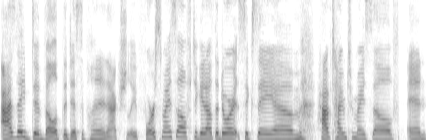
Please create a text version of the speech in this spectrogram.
as I developed the discipline and actually forced myself to get out the door at 6 a.m., have time to myself, and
